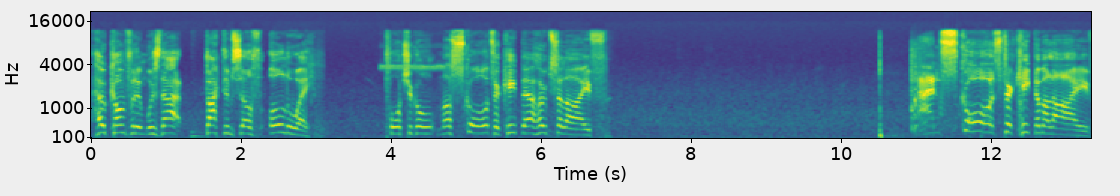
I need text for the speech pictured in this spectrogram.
How confident was that? Backed himself all the way. Portugal must score to keep their hopes alive. And scores to keep them alive.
